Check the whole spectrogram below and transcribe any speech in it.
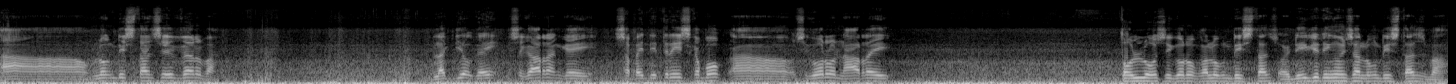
Ah long distance saver ba lagyo kay sagaran kay sa 23 ka book ah siguro naray tolo siguro ka long distance or di gyud ingon sa long distance ba?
